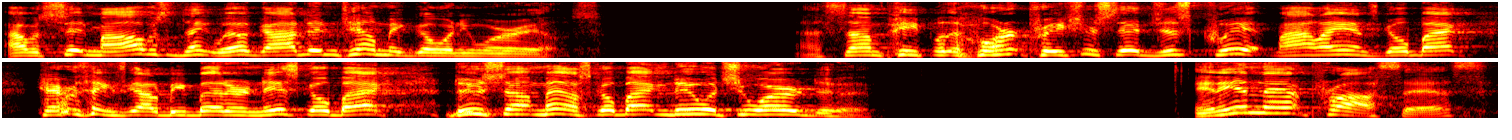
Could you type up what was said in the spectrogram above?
I would sit in my office and think, Well, God didn't tell me to go anywhere else. Uh, some people that weren't preachers said, Just quit. My lands, go back. Everything's got to be better than this. Go back, do something else. Go back and do what you were doing. And in that process,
